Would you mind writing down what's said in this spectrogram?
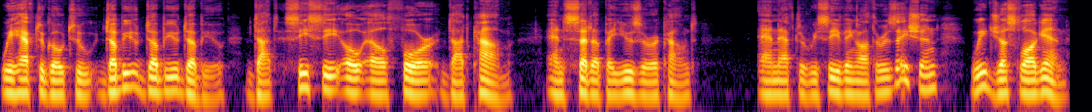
we have to go to www.ccol4.com and set up a user account, and after receiving authorization, we just log in.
